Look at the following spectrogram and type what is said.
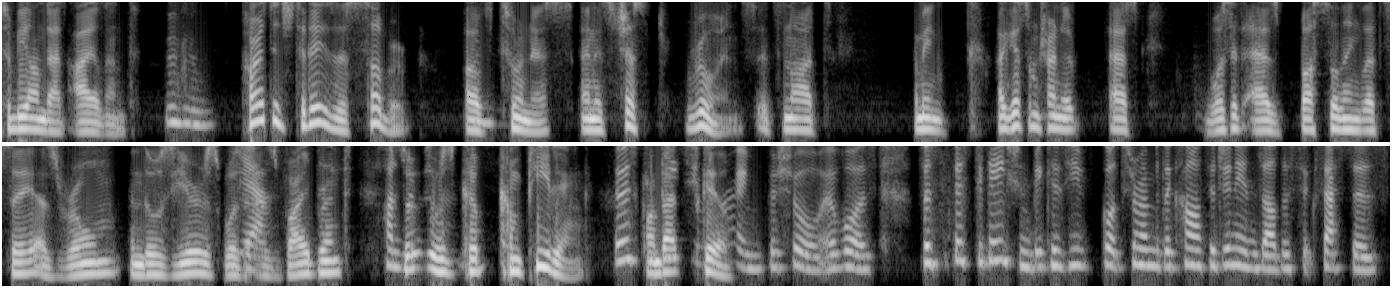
to be on that island. Mhm. Carthage today is a suburb of mm-hmm. Tunis and it's just ruins. It's not, I mean, I guess I'm trying to ask, was it as bustling, let's say, as Rome in those years? Was Yeah. it as vibrant? So 100%. it was co- competing. It was on that scale. Rome for sure. It was for sophistication because you've got to remember the Carthaginians are the successors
